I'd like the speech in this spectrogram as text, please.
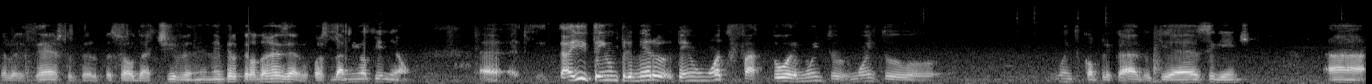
pelo exército, pelo pessoal da ativa, nem pelo pessoal da reserva. Eu posso dar minha opinião. É, aí tem um primeiro, tem um outro fator muito, muito, muito complicado que é o seguinte: a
